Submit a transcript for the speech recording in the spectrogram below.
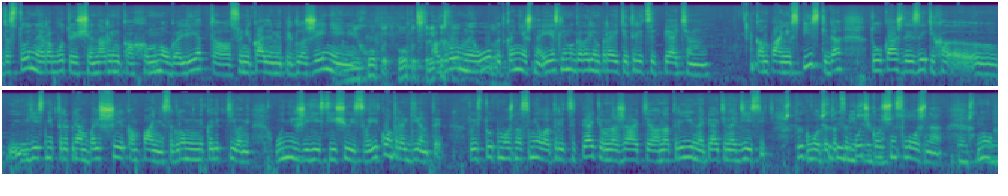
достойные, работающие на рынках много лет, э, с уникальными предложениями. У них опыт, опыт строительства. Огромный опыт, да. конечно. И если мы говорим про эти 35 компаний в списке, да, то у каждой из этих э, есть некоторые прям большие компании с огромными коллективами. У них же есть еще и свои контрагенты. То есть тут можно смело 35 умножать э, на 3, на 5 и на 10. Что, вот, что эта цепочка очень сложная. Конечно, ну,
